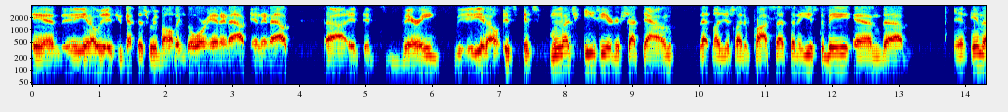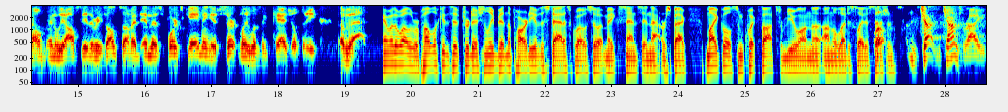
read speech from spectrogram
And, you know, as you get this revolving door in and out, in and out, uh, it, it's very, you know, it's it's much easier to shut down that legislative process than it used to be. And, uh, and you know, and we all see the results of it. And the sports gaming is certainly was a casualty of that. And well, the Republicans have traditionally been the party of the status quo, so it makes sense in that respect. Michael, some quick thoughts from you on the on the legislative session. Well, John, John's right.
